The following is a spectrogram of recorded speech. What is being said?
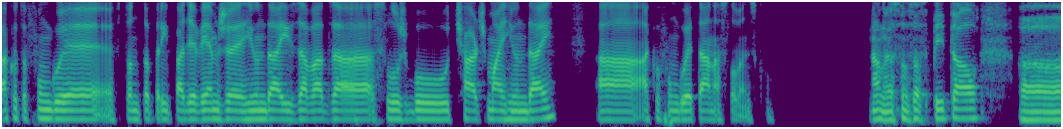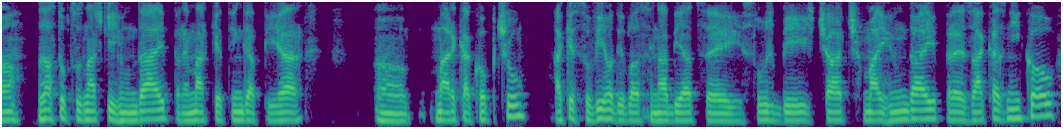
ako to funguje v tomto prípade? Viem, že Hyundai zavádza službu Charge My Hyundai, a ako funguje tá na Slovensku. Áno, ja som sa spýtal uh, zástupcu značky Hyundai pre marketing a PR uh, Marka Kopču, aké sú výhody vlastne nabíjacej služby Charge My Hyundai pre zákazníkov.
